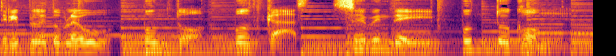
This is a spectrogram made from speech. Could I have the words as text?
www.podcast7day.com.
